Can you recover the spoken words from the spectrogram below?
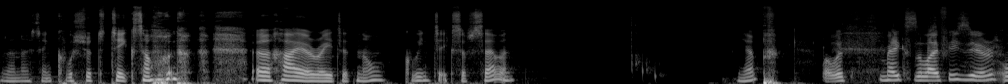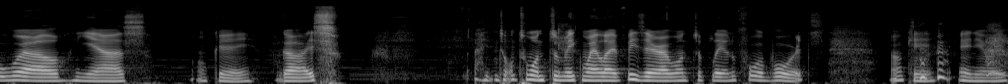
Then I think we should take someone uh, higher rated, no? Queen takes f7. Yep. Well, it makes the life easier. Well, yes. Okay, guys. I don't want to make my life easier. I want to play on four boards. Okay, anyway.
